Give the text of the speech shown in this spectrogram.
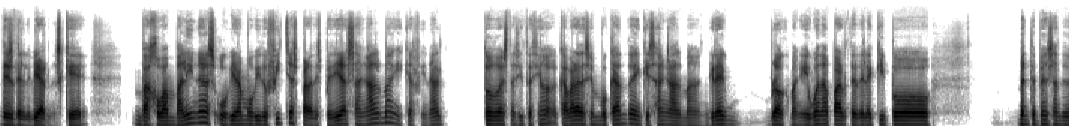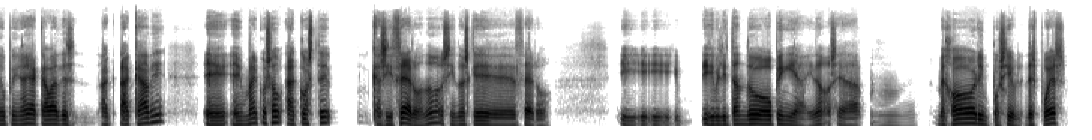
desde el viernes, que bajo bambalinas hubieran movido fichas para despedir a San Alman y que al final toda esta situación acabara desembocando en que San Alman, Greg Brockman y buena parte del equipo mente pensante de OpenAI acaba acabe eh, en Microsoft a coste casi cero, ¿no? Si no es que cero. Y, debilitando OpenAI, ¿no? O sea, mm, mejor imposible. Después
